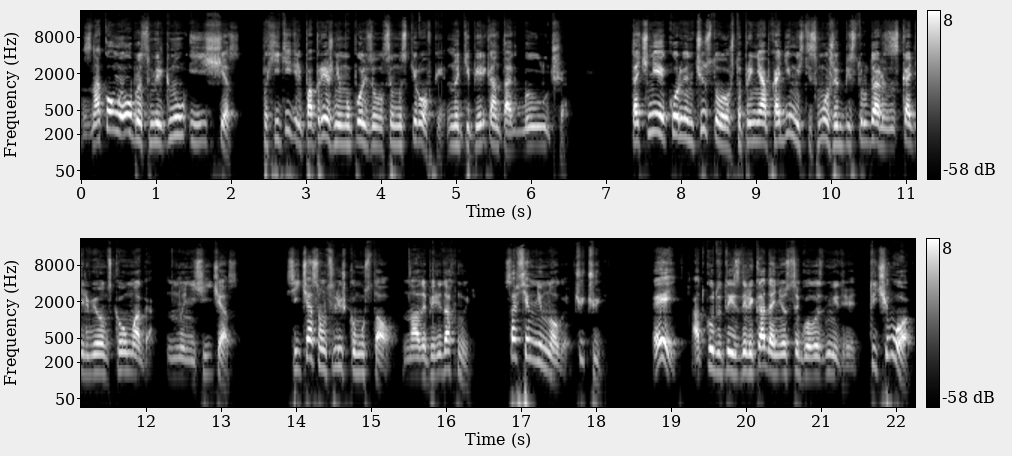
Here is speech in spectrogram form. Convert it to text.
Знакомый образ мелькнул и исчез. Похититель по-прежнему пользовался маскировкой, но теперь контакт был лучше. Точнее, Корвин чувствовал, что при необходимости сможет без труда разыскать альвионского мага, но не сейчас. Сейчас он слишком устал, надо передохнуть. Совсем немного, чуть-чуть. «Эй!» — откуда-то издалека донесся голос Дмитрия. «Ты чего?»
